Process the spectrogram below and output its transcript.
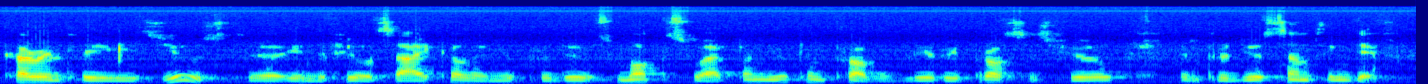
currently is used uh, in the fuel cycle, and you produce MOX weapon, you can probably reprocess fuel and produce something different.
